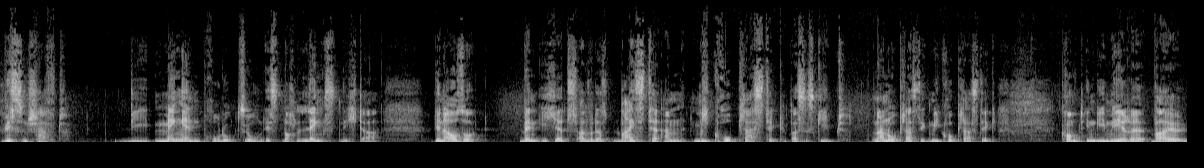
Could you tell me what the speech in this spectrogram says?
Wissenschaft. Die Mengenproduktion ist noch längst nicht da. Genauso, wenn ich jetzt also das meiste an Mikroplastik, was es gibt, Nanoplastik, Mikroplastik, kommt in die Meere, weil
